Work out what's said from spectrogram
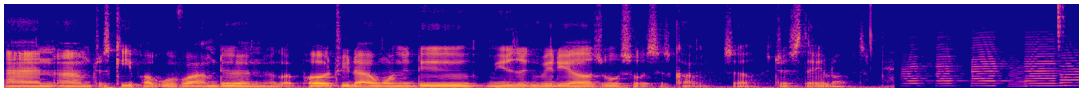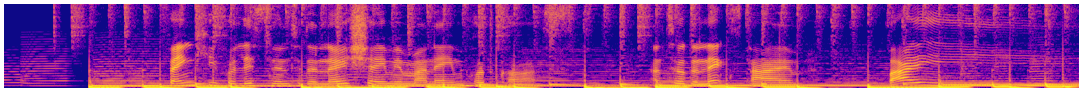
and um, just keep up with what I'm doing. I've got poetry that I want to do, music videos, all sorts is coming. So just stay locked. Thank you for listening to the No Shame in My Name podcast. Until the next time, bye.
